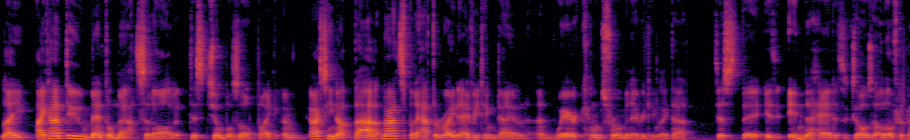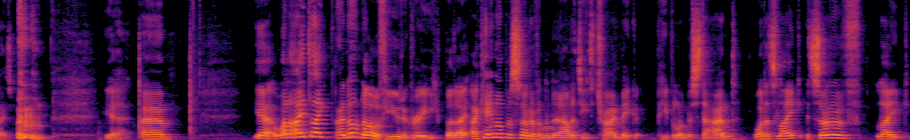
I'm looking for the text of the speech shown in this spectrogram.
like I can't do mental maths at all. It just jumbles up. I, I'm actually not bad at maths, but I have to write everything down and where it comes from and everything like that. Just the in the head. It goes all over the place. yeah. Um. Yeah. Well, I'd like. I don't know if you'd agree, but I, I came up with sort of an analogy to try and make people understand what it's like. It's sort of like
